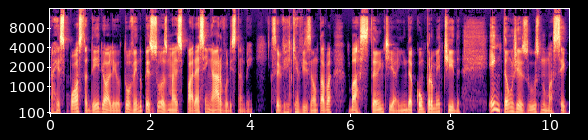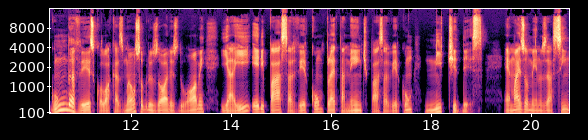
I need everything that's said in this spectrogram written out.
A resposta dele, olha, eu estou vendo pessoas, mas parecem árvores também. Você vê que a visão estava bastante ainda comprometida. Então Jesus, numa segunda vez, coloca as mãos sobre os olhos do homem e aí ele passa a ver completamente, passa a ver com nitidez. É mais ou menos assim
